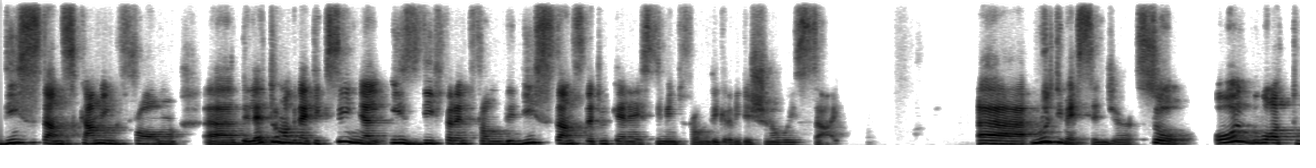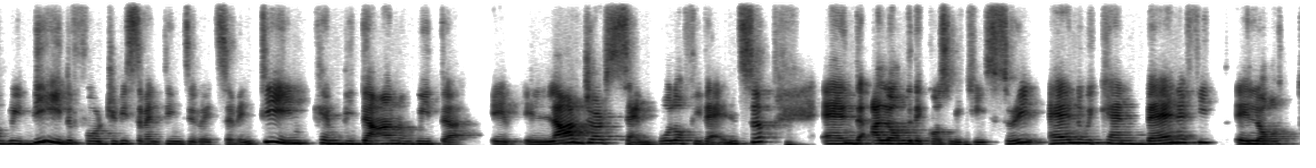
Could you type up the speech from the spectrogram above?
distance coming from uh, the electromagnetic signal is different from the distance that we can estimate from the gravitational wave side. Uh, multi-messenger. So all what we did for GV170817 can be done with a, a, larger sample of events and along the cosmic history, and we can benefit a lot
